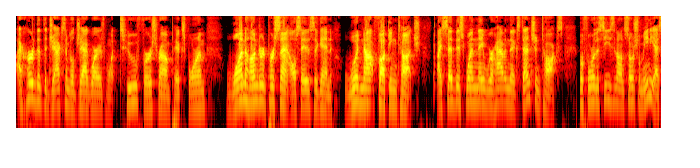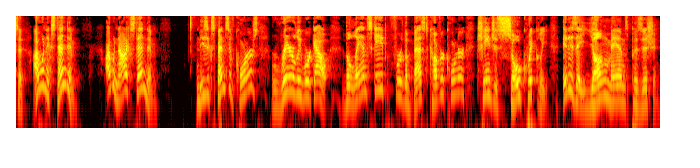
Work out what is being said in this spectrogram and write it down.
I heard that the Jacksonville Jaguars want two first round picks for him. 100%, I'll say this again, would not fucking touch. I said this when they were having the extension talks before the season on social media. I said, I wouldn't extend him. I would not extend him. These expensive corners rarely work out. The landscape for the best cover corner changes so quickly. It is a young man's position.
